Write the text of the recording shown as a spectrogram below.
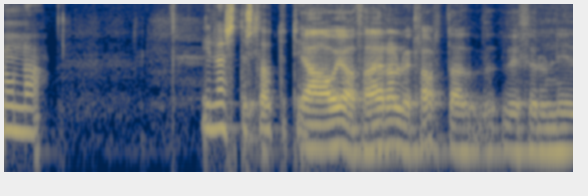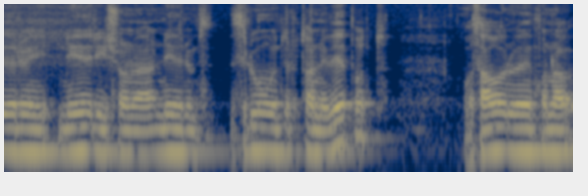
núna í næstu slátutíð? Já, já, það er alveg klart að við fyrir niður í, niður í svona, niður um 300 tonni viðbót og þá erum við búin að,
